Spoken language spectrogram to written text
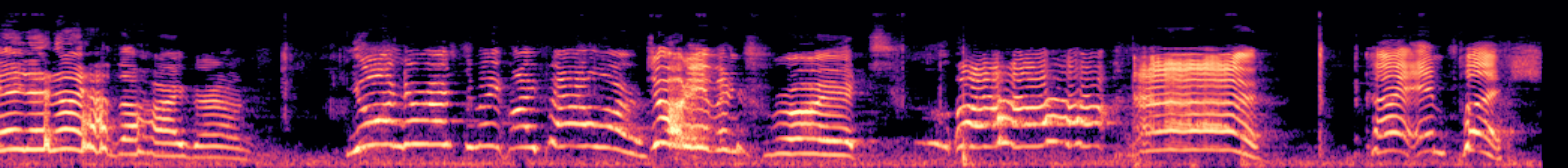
Kaden, I have the high ground. You underestimate my power! Don't even try it! Ah! Cut and push!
